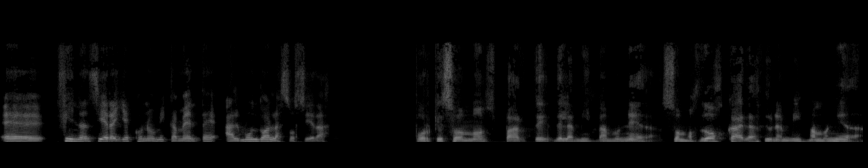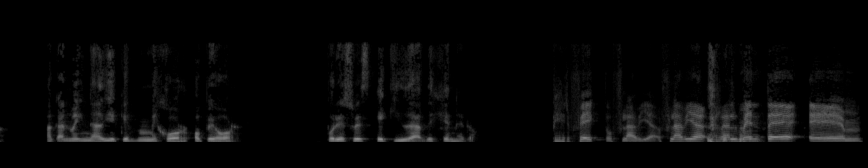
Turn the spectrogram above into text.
eh, financiera y económicamente al mundo, a la sociedad porque somos parte de la misma moneda, somos dos caras de una misma moneda. Acá no hay nadie que es mejor o peor. Por eso es equidad de género. Perfecto, Flavia. Flavia, realmente, eh,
